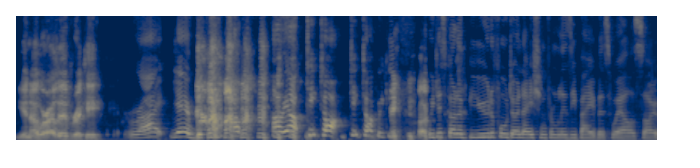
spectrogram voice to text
you know where I live, Ricky. Right? Yeah, Ricky. hur- hurry up! TikTok, TikTok, Ricky. We just got a beautiful donation from Lizzie Babe as well. So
